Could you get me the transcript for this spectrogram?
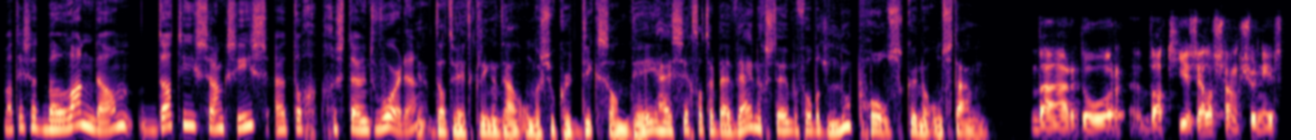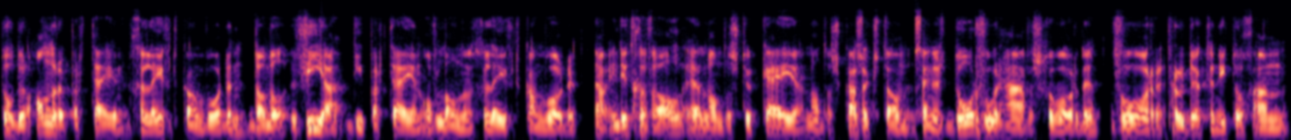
Wat is het belang dan dat die sancties uh, toch gesteund worden? Ja, dat weet Klingendaal-onderzoeker Dick Sandé. Hij zegt dat er bij weinig steun bijvoorbeeld loopholes kunnen ontstaan waardoor wat je zelf sanctioneert toch door andere partijen geleverd kan worden, dan wel via die partijen of landen geleverd kan worden. Nou, in dit geval, hè, land als Turkije, land als Kazachstan, zijn dus doorvoerhavens geworden voor producten die toch aan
